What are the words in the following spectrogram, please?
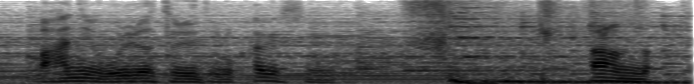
많이 올려드리도록 하겠습니다. 사랑합니다.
